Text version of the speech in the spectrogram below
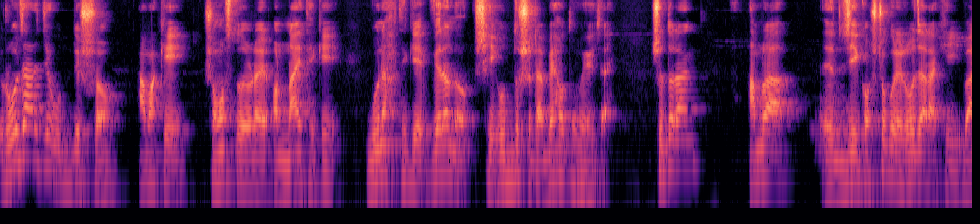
রোজার যে উদ্দেশ্য আমাকে সমস্ত ধরনের অন্যায় থেকে, গুনাহ থেকে বেরোনো, সেই উদ্দেশ্যটা ব্যাহত হয়ে যায়। সুতরাং আমরা যে কষ্ট করে রোজা রাখি বা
